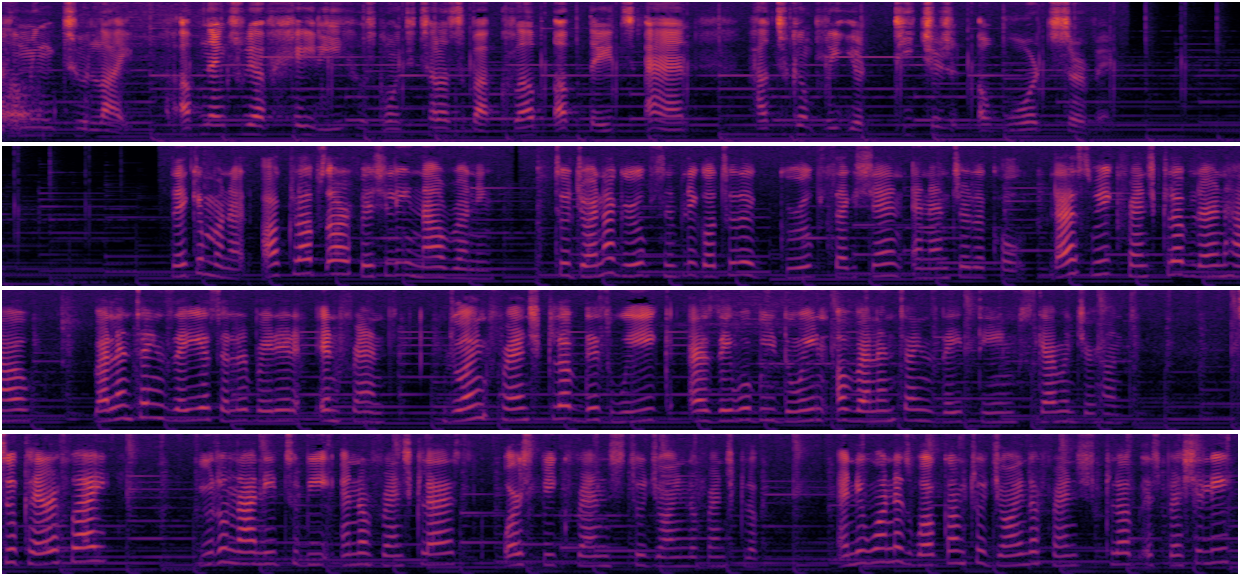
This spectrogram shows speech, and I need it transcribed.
coming to light. Up next, we have Haiti, who's going to tell us about club updates and how to complete your Teachers Award survey. Monette. All clubs are officially now running. To join our group, simply go to the group section and enter the code. Last week, French Club learned how Valentine's Day is celebrated in France. Join French Club this week as they will be doing a Valentine's Day themed scavenger hunt. To clarify, you do not need to be in a French class or speak French to join the French Club. Anyone is welcome to join the French Club, especially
